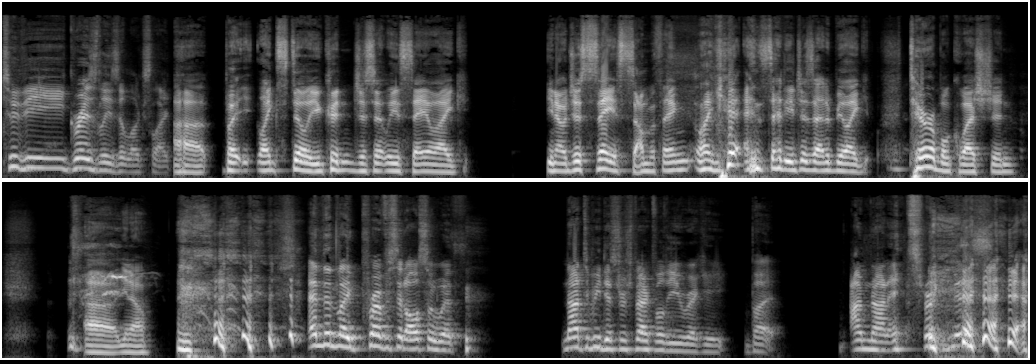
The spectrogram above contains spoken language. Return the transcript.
to the Grizzlies. It looks like. Uh, but like still, you couldn't just at least say like, you know, just say something. Like instead, he just had to be like, terrible question. Uh, you know. and then like preface it also with not to be disrespectful to you ricky but i'm not answering this yeah.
